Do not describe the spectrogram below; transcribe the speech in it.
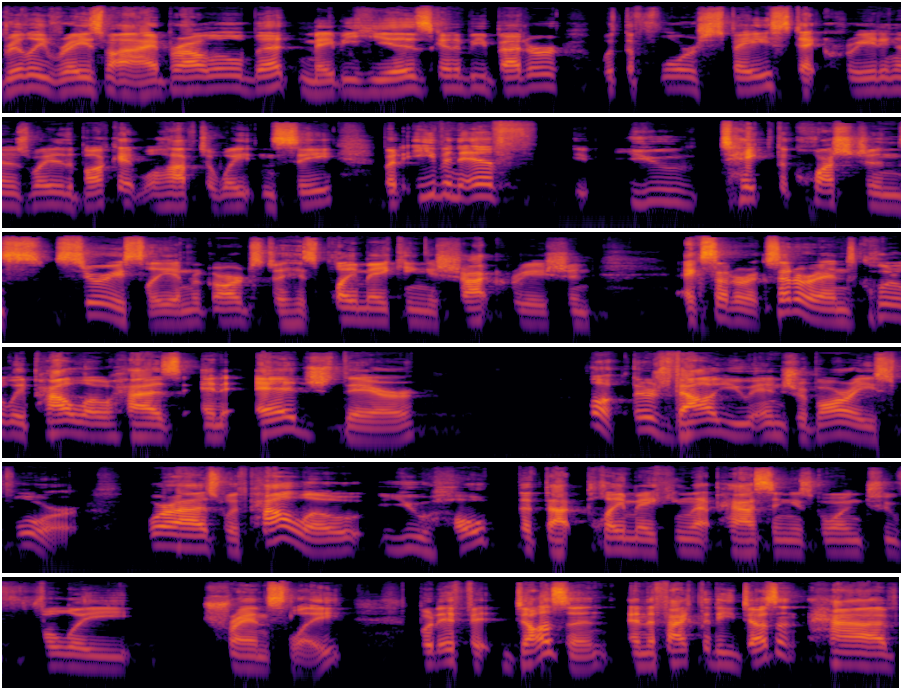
really raised my eyebrow a little bit. Maybe he is going to be better with the floor spaced at creating on his way to the bucket. We'll have to wait and see. But even if you take the questions seriously in regards to his playmaking, his shot creation, et cetera, et cetera, and clearly Paolo has an edge there. Look, there's value in Jabari's floor. Whereas with Paolo, you hope that that playmaking, that passing is going to fully translate. But if it doesn't, and the fact that he doesn't have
